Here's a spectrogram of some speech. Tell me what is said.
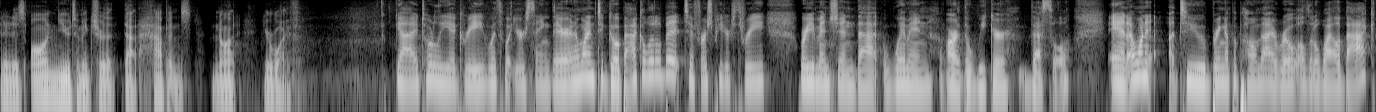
and it is on you to make sure that that happens, not your wife. Yeah, I totally agree with what you're saying there. And I wanted to go back a little bit to 1 Peter 3, where you mentioned that women are the weaker vessel. And I wanted uh, to bring up a poem that I wrote a little while back,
